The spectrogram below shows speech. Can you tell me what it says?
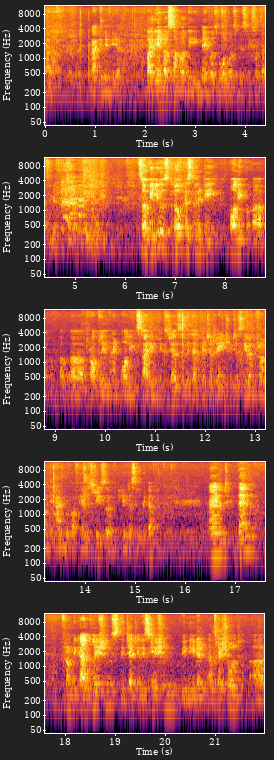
uh, back in India by the end of summer, the neighbor's wall was missing, so that's a so we use low crystallinity poly, uh, uh, propylene and polystyrene mixtures in the temperature range, which is given from the handbook of chemistry, so you can just look it up. And then from the calculations, the jet initiation, we needed a threshold uh,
